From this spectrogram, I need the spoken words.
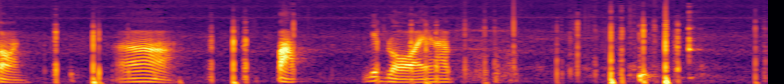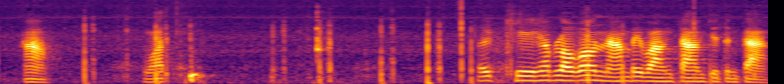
ก่อน อ่า เรียบร้อยครับ อ้าว วัด โอเคครับ เราก็น้ำไปวางตามจุดต่าง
